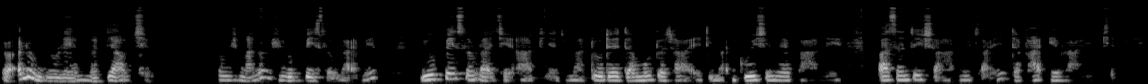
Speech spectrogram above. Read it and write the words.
အဲ့တော့အဲ့လိုမျိုးလည်းမပြောက်ချင်ဘူး အခုဒီမှာနော် u paste လုပ်လိုက်မယ် u paste လုပ်လိုက်ခြင်းအပြင်ဒီမှာ total တန်ဖိုးတွက်ထားတယ်ဒီမှာ equation နဲ့ပါတယ် percentage ရှာမျိုးကြရင် divide error တွေဖြစ်နေတယ်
